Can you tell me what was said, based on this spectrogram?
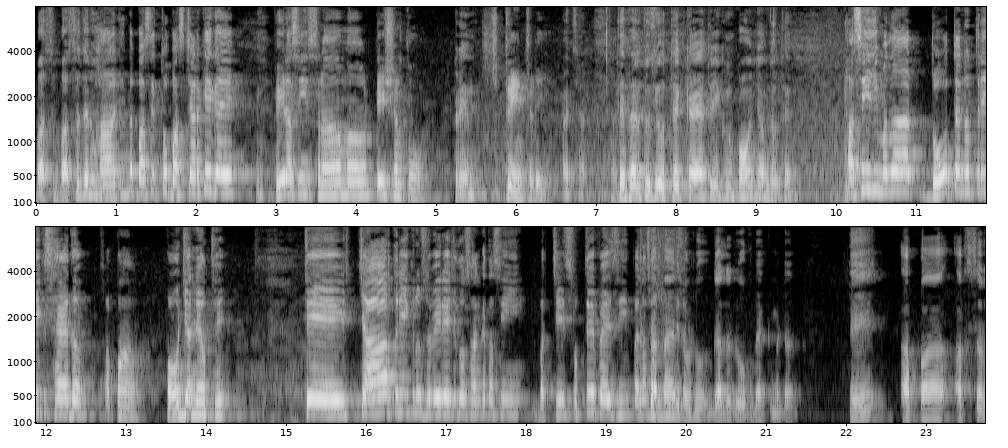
ਬਸ ਬੱਸ ਦੇ ਰੂਪ ਹਾਂ ਜੀ ਤਾਂ ਬਸ ਇੱਥੋਂ ਬੱਸ ਚੜ ਕੇ ਗਏ ਫਿਰ ਅਸੀਂ ਸਨਾਮ ਸਟੇਸ਼ਨ ਤੋਂ ਟ੍ਰੇਨ। ਟ੍ਰੇਨ ਚੜ੍ਹੇ। ਅੱਛਾ। ਤੇ ਫਿਰ ਤੁਸੀਂ ਉੱਥੇ ਕੈ ਤਰੀਕ ਨੂੰ ਪਹੁੰਚ ਜਾਂਦੇ ਉੱਥੇ? ਅਸੀਂ ਜੀ ਮਤਲਬ 2-3 ਤਰੀਕ ਸ਼ਾਇਦ ਆਪਾਂ ਪਹੁੰਚ ਜਾਂਦੇ ਉੱਥੇ। ਤੇ 4 ਤਰੀਕ ਨੂੰ ਸਵੇਰੇ ਜਦੋਂ ਸੰਗਤ ਅਸੀਂ ਬੱਚੇ ਸੁੱਤੇ ਪਏ ਸੀ ਪਹਿਲਾਂ ਅੱਛਾ ਮੈਂ ਤੁਹਾਨੂੰ ਗੱਲ ਰੋਕਦਾ ਇੱਕ ਮਿੰਟ। ਤੇ ਆਪਾਂ ਅਕਸਰ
